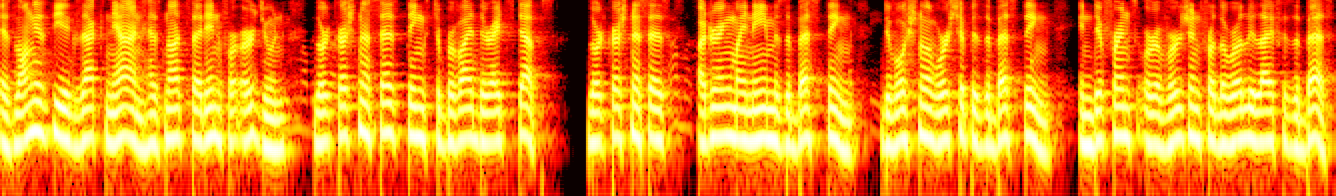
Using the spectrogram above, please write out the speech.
As long as the exact Nyan has not set in for Arjun, Lord Krishna says things to provide the right steps. Lord Krishna says, uttering my name is the best thing, devotional worship is the best thing, indifference or aversion for the worldly life is the best.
